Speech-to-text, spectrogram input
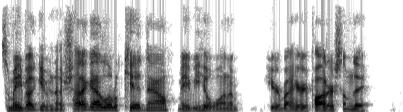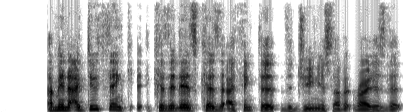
So maybe I'll give it a shot. I got a little kid now. Maybe he'll want to hear about Harry Potter someday. I mean, I do think because it is because I think the the genius of it, right, is that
